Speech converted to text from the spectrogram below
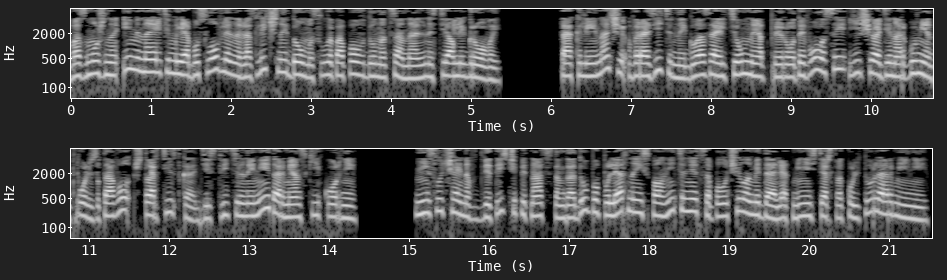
Возможно, именно этим и обусловлены различные домыслы по поводу национальности Аллегровой. Так или иначе, выразительные глаза и темные от природы волосы – еще один аргумент в пользу того, что артистка действительно имеет армянские корни. Не случайно в 2015 году популярная исполнительница получила медаль от Министерства культуры Армении.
